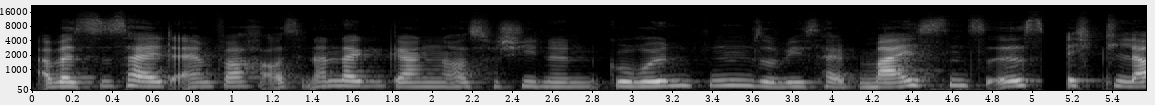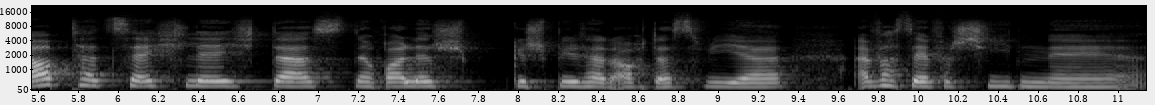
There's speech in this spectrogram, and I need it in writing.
Aber es ist halt einfach auseinandergegangen aus verschiedenen Gründen, so wie es halt meistens ist. Ich glaube tatsächlich, dass eine Rolle gespielt hat auch, dass wir einfach sehr verschiedene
